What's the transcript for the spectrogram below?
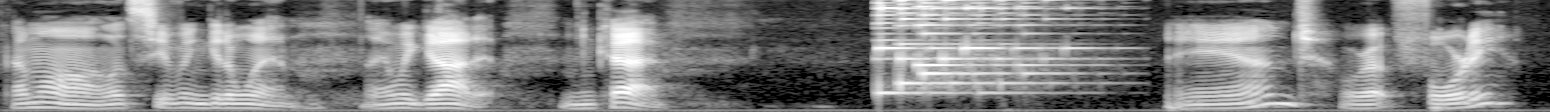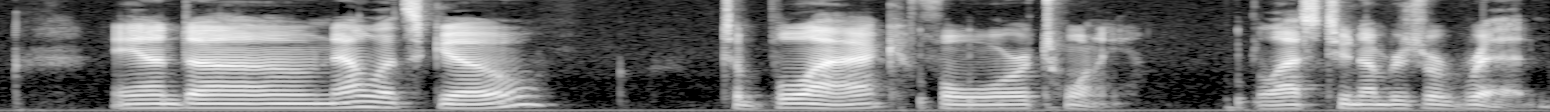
Come on, let's see if we can get a win. And we got it. Okay. And we're up 40. And uh, now let's go to black for 20. The last two numbers were red.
